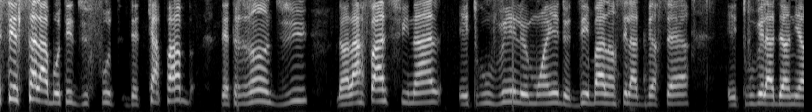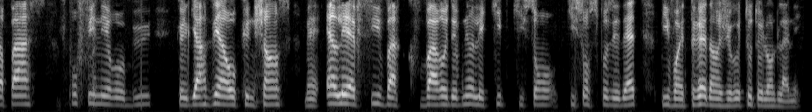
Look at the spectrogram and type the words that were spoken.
c'est ça la beauté du foot, d'être capable d'être rendu dans la phase finale et trouver le moyen de débalancer l'adversaire et trouver la dernière passe pour finir au but le gardien a aucune chance, mais LAFC va, va redevenir l'équipe qui sont, qui sont supposés d'être, puis ils vont être très dangereux tout au long de l'année.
